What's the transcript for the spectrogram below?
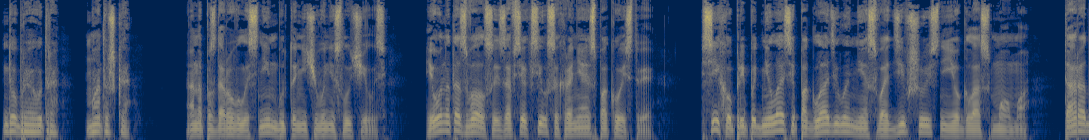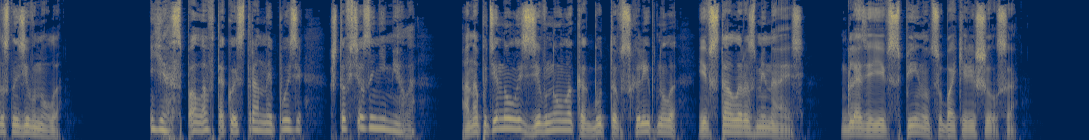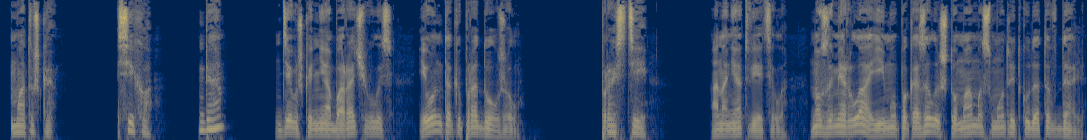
«Доброе утро, матушка». Она поздоровалась с ним, будто ничего не случилось. И он отозвался, изо всех сил сохраняя спокойствие. Сихо приподнялась и погладила не сводившую с нее глаз Момо. Та радостно зевнула. «Я спала в такой странной позе, что все занемело». Она потянулась, зевнула, как будто всхлипнула и встала, разминаясь. Глядя ей в спину, Цубаки решился. «Матушка, Сихо». «Да?» Девушка не оборачивалась, и он так и продолжил. «Прости». Она не ответила, но замерла, и ему показалось, что мама смотрит куда-то вдаль.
